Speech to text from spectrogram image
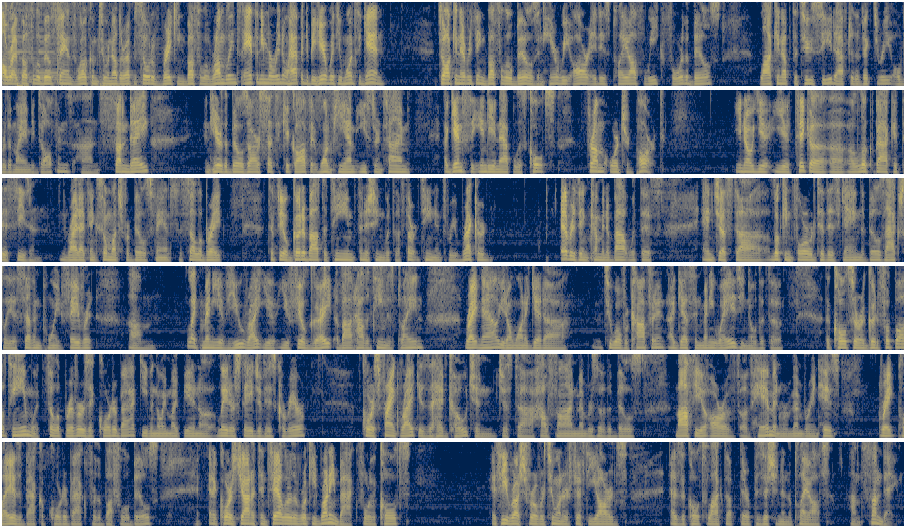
All right, Buffalo Bills fans, welcome to another episode of Breaking Buffalo Rumblings. Anthony Marino, happy to be here with you once again, talking everything Buffalo Bills. And here we are. It is playoff week for the Bills, locking up the two seed after the victory over the Miami Dolphins on Sunday. And here the Bills are set to kick off at 1 p.m. Eastern Time against the Indianapolis Colts from Orchard Park. You know, you you take a, a, a look back at this season right? I think so much for Bills fans to celebrate, to feel good about the team finishing with a 13 and 3 record, everything coming about with this, and just uh, looking forward to this game. The Bills actually a seven point favorite. Um, like many of you, right? You you feel great about how the team is playing right now. You don't want to get uh, too overconfident, I guess, in many ways. You know that the the Colts are a good football team with Philip Rivers at quarterback, even though he might be in a later stage of his career. Of course, Frank Reich is the head coach, and just uh, how fond members of the Bills Mafia are of, of him and remembering his great play as a backup quarterback for the Buffalo Bills. And of course, Jonathan Taylor, the rookie running back for the Colts, as he rushed for over 250 yards as the Colts locked up their position in the playoffs on Sunday.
